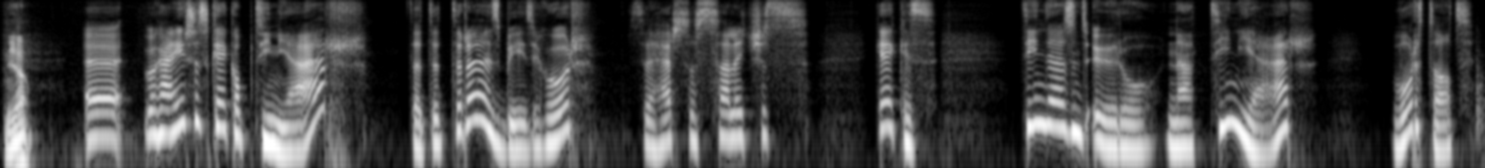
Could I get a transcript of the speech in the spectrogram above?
Ja. Eh, we gaan eerst eens kijken op 10 jaar. Tatatara, is bezig hoor. Zijn hersencelletjes. Kijk eens. 10.000 euro na 10 jaar wordt dat 19.672.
